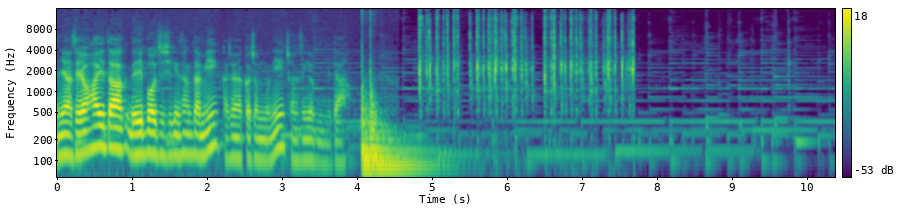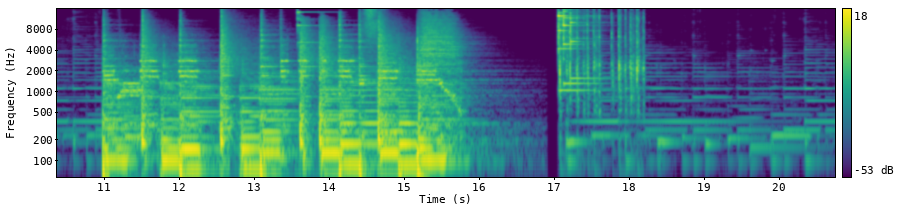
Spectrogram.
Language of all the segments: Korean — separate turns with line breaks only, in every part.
안녕하세요. 하이닥 네이버 지식인 상담이 가정학과 전문의 전승엽입니다.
